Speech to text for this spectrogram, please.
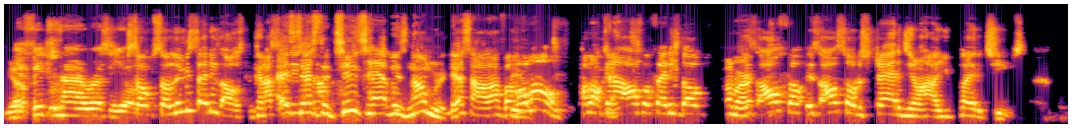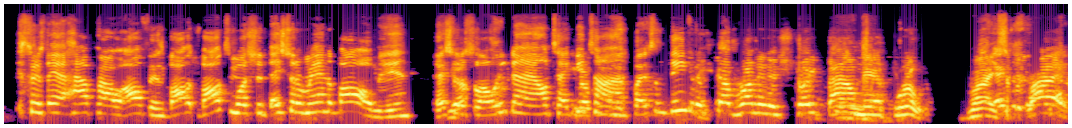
Yep. and fifty nine rushing yards. So so let me say this, Austin. Can I say it's this? just the Chiefs have his number. That's all I But feel. hold on, hold on. Can I also say this though? Right. It's also it's also the strategy on how you play the Chiefs. Since they're a high power offense, Bal- Baltimore should they should have ran the ball, man. They should have Yep. slowed it down, take your time, play some They defense. kept running it straight down their throat. Right. So, Right.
